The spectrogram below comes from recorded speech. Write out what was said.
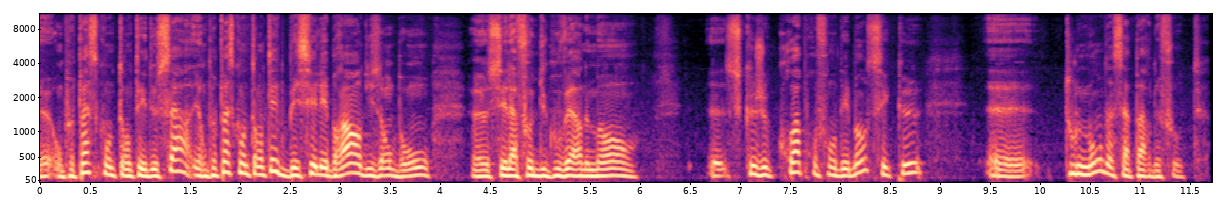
Euh, on ne peut pas se contenter de ça, et on ne peut pas se contenter de baisser les bras en disant bon, c'est la faute du gouvernement. ce que je crois profondément, c'est que tout le monde a sa part de faute.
